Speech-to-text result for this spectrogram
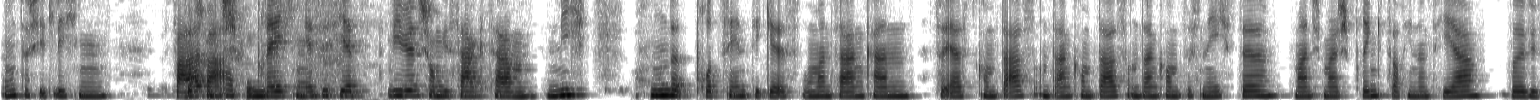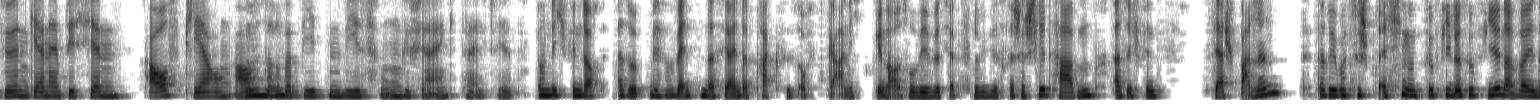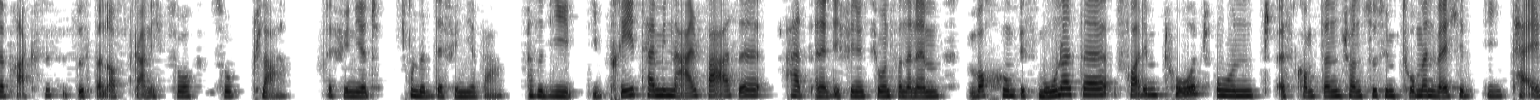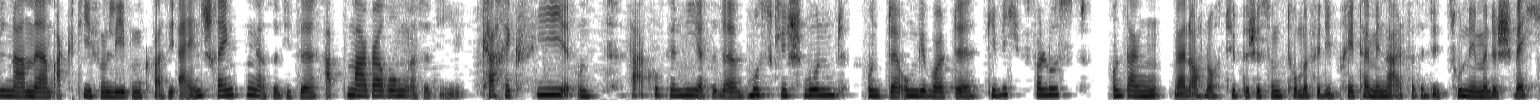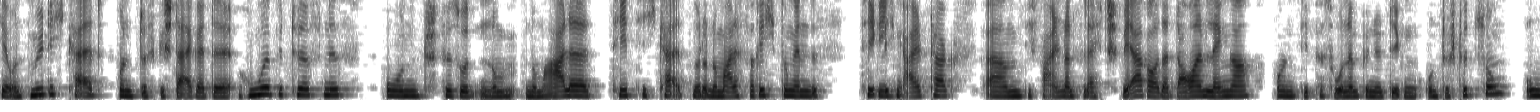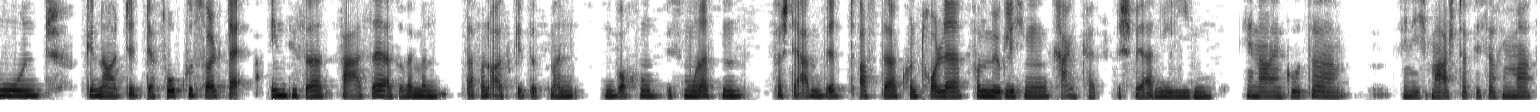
unterschiedlichen Phasen, sprechen. Es ist jetzt, wie wir es schon gesagt haben, nichts hundertprozentiges, wo man sagen kann, zuerst kommt das und dann kommt das und dann kommt das nächste. Manchmal springt es auch hin und her, weil wir würden gerne ein bisschen Aufklärung auch mhm. darüber bieten, wie es so ungefähr eingeteilt wird. Und ich finde auch, also wir verwenden das ja in der Praxis oft gar nicht genauso, wie wir es jetzt oder wie wir es recherchiert haben. Also ich finde es sehr spannend, darüber zu sprechen und zu philosophieren, aber in der Praxis ist es dann oft gar nicht so, so klar definiert oder definierbar. Also die, die Präterminalphase hat eine Definition von einem Wochen bis Monate vor dem Tod und es kommt dann schon zu Symptomen, welche die Teilnahme am aktiven Leben quasi einschränken. Also diese Abmagerung, also die Kachexie und Sarkopenie, also der Muskelschwund und der ungewollte Gewichtsverlust und dann werden auch noch typische Symptome für die Präterminalphase die zunehmende Schwäche und Müdigkeit und das gesteigerte Ruhebedürfnis. Und für so normale Tätigkeiten oder normale Verrichtungen des täglichen Alltags, ähm, die fallen dann vielleicht schwerer oder dauern länger und die Personen benötigen Unterstützung. Und genau die, der Fokus sollte in dieser Phase, also wenn man davon ausgeht, dass man in Wochen bis Monaten versterben wird, auf der Kontrolle von möglichen Krankheitsbeschwerden liegen. Genau, ein guter, finde ich, Maßstab ist auch immer,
